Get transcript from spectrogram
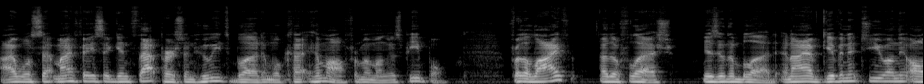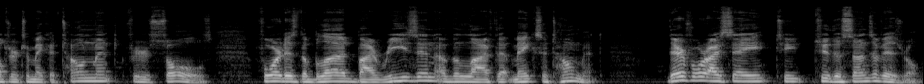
I will set my face against that person who eats blood and will cut him off from among his people. For the life of the flesh is in the blood, and I have given it to you on the altar to make atonement for your souls. For it is the blood by reason of the life that makes atonement. Therefore I say to, to the sons of Israel,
